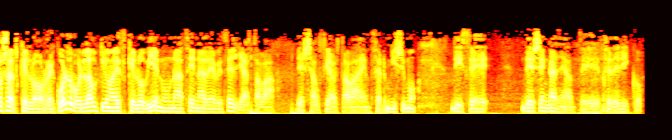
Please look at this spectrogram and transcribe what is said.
cosas que lo recuerdo, porque la última vez que lo vi en una cena de ABC ya estaba desahuciado, estaba enfermísimo, dice, desengañate, Federico.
